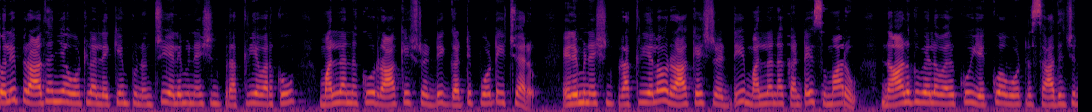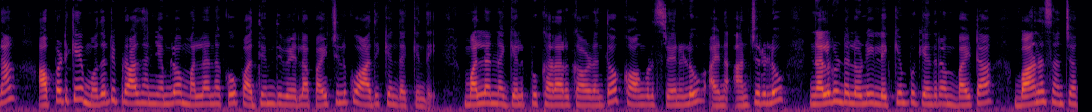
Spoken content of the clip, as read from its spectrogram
తొలి ప్రాధాన్య ఓట్ల లెక్కింపు నుంచి ఎలిమినేషన్ ప్రక్రియ వరకు మల్లన్నకు రాకేష్ రెడ్డి గట్టి పోటీ ఇచ్చారు. ఎలిమినేషన్ ప్రక్రియలో రాకేష్ రెడ్డి మల్లన్న కంటే సుమారు నాలుగు వేల వరకు ఎక్కువ ఓట్లు సాధించినా అప్పటికే మొదటి ప్రాధాన్యంలో మల్లన్నకు పద్దెనిమిది వేల పైచిలకు ఆధిక్యం దక్కింది. మల్లన్న గెలుపు ఖరారు కావడంతో కాంగ్రెస్ శ్రేణులు ఆయన అనుచరులు నల్గొండలోని లెక్కింపు కేంద్రం బయట బాణసంచా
